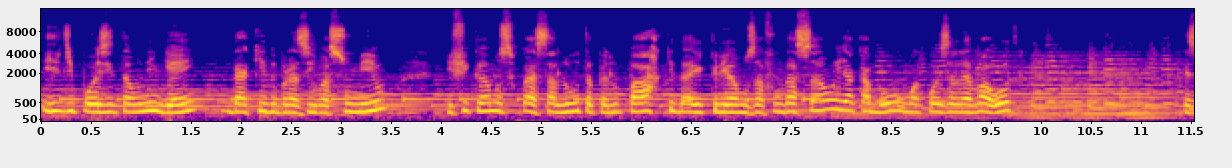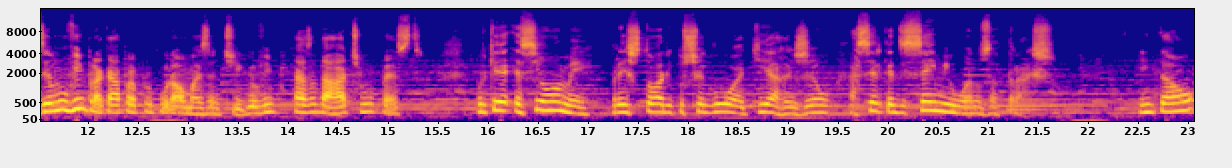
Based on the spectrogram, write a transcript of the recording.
e depois, então, ninguém daqui do Brasil assumiu e ficamos com essa luta pelo parque. Daí criamos a fundação e acabou, uma coisa leva a outra. Quer dizer, eu não vim para cá para procurar o mais antigo, eu vim por causa da arte rupestre. Porque esse homem pré-histórico chegou aqui à região há cerca de 100 mil anos atrás. Então,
